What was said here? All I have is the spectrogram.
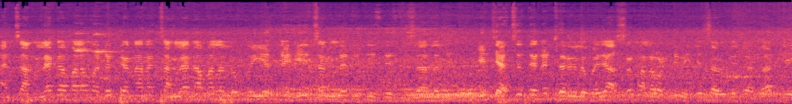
आणि चांगल्या कामाला मदत करणार आणि चांगल्या कामाला लोक येत नाही हे चांगलं ते दिस- दिस- दिसायला हे त्याचं त्यानं ठरवलं पाहिजे असं मला वाटतं. विजय सावकेकरला हे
